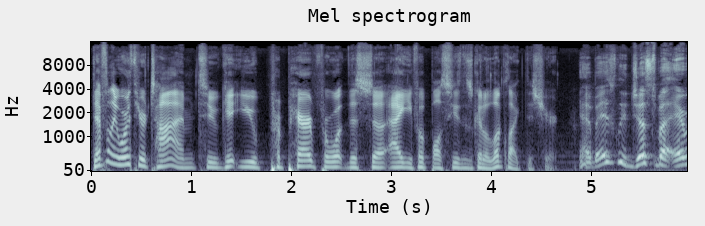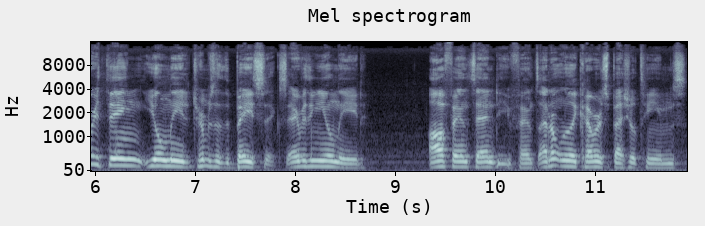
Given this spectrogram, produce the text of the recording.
definitely worth your time to get you prepared for what this uh, Aggie football season is going to look like this year. Yeah, basically just about everything you'll need in terms of the basics. Everything you'll need, offense and defense. I don't really cover special teams.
